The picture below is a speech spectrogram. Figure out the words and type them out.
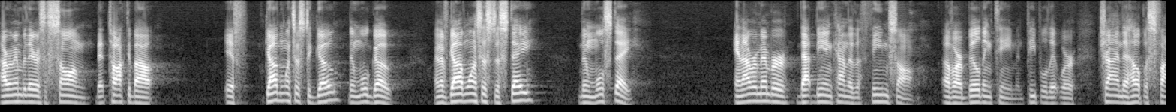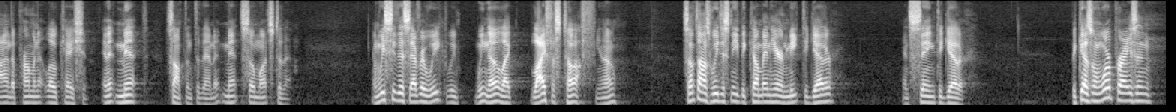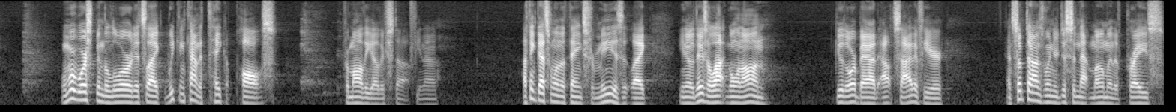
I remember there was a song that talked about if God wants us to go, then we'll go. And if God wants us to stay, then we'll stay. And I remember that being kind of the theme song of our building team and people that were trying to help us find a permanent location. And it meant something to them, it meant so much to them. And we see this every week. We, we know, like, life is tough, you know? Sometimes we just need to come in here and meet together and sing together. Because when we're praising, when we're worshiping the Lord, it's like we can kind of take a pause from all the other stuff, you know? I think that's one of the things for me is that, like, you know, there's a lot going on, good or bad, outside of here. And sometimes when you're just in that moment of praise,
